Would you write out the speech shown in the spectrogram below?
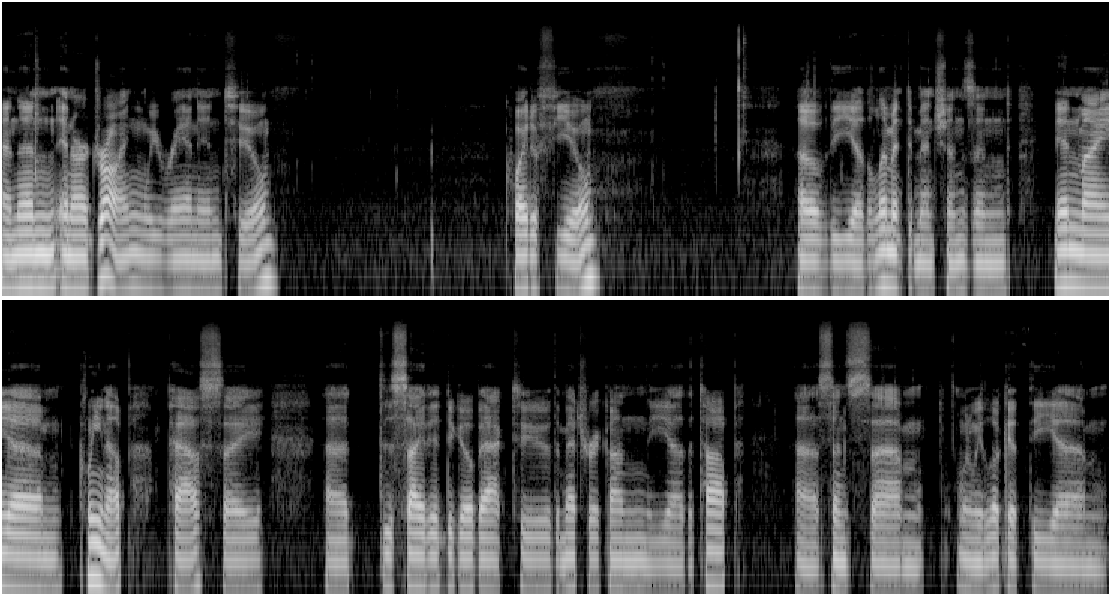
and then in our drawing we ran into quite a few of the uh, the limit dimensions and in my um, cleanup pass I uh, decided to go back to the metric on the uh, the top uh, since um, when we look at the um,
